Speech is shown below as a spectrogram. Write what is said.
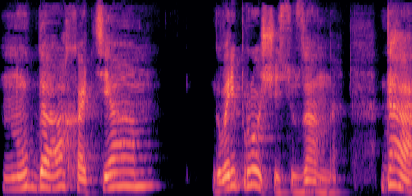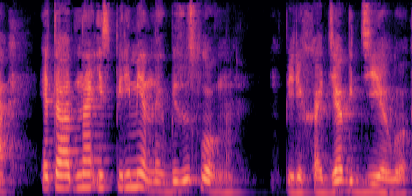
Ну да, хотя... Говори проще, Сюзанна. Да, это одна из переменных, безусловно. Переходя к делу.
